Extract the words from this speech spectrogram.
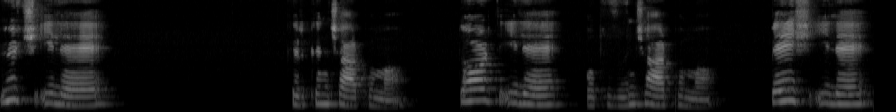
3 ile 40'ın çarpımı 4 ile 30'un çarpımı 5 ile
